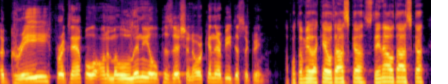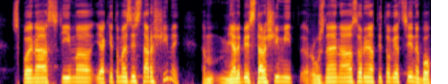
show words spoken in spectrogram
agree, for example, on a millennial position, or can there be disagreement? A potom je také otázka, stejná otázka, spojená s tím, jak je to mezi staršími. Měli by starší mít různé názory na tyto věci, nebo,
